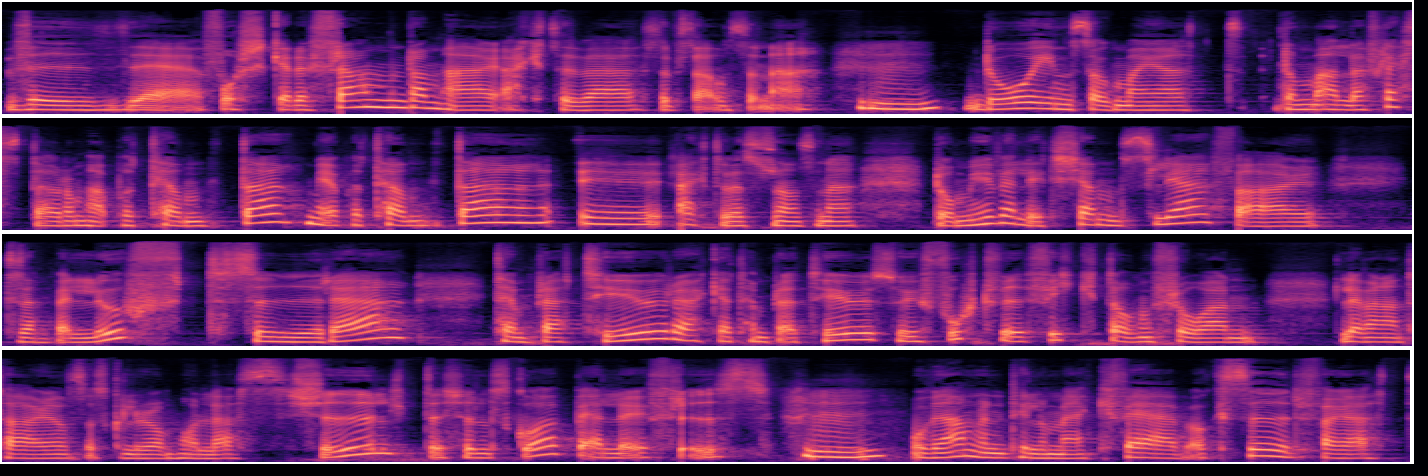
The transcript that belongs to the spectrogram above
vi eh, forskade fram de här aktiva substanserna mm. då insåg man ju att de allra flesta av de här potenta, mer potenta eh, aktiva substanserna de är ju väldigt känsliga för till exempel luft, syre, temperatur, ökad temperatur. Så hur fort vi fick dem från leverantören så skulle de hållas kylt i kylskåp eller i frys. Mm. Och vi använde till och med kväveoxid för att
